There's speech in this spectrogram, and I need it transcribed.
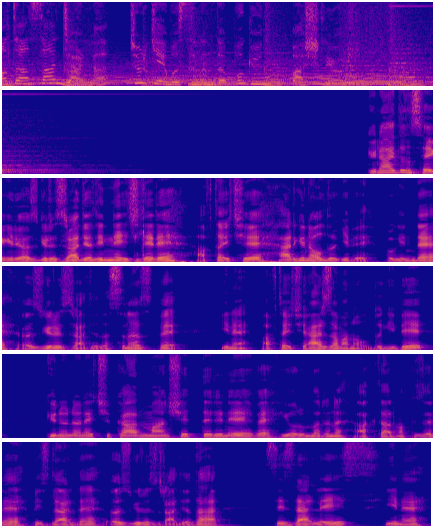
Altan Sancar'la Türkiye basınında bugün başlıyor. Günaydın sevgili Özgürüz Radyo dinleyicileri. Hafta içi her gün olduğu gibi bugün de Özgürüz Radyo'dasınız ve yine hafta içi her zaman olduğu gibi günün öne çıkan manşetlerini ve yorumlarını aktarmak üzere bizler de Özgürüz Radyo'da sizlerleyiz. Yine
